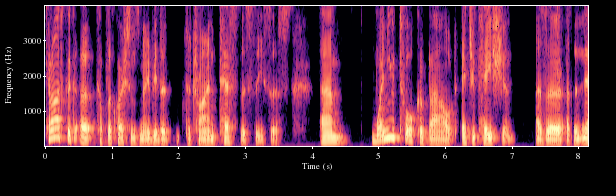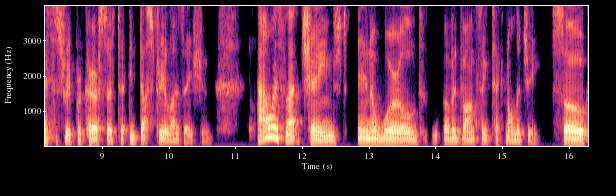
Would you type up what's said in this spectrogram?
Can I ask a, a couple of questions, maybe to to try and test this thesis? Um, when you talk about education as a, as a necessary precursor to industrialization. How has that changed in a world of advancing technology? So,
